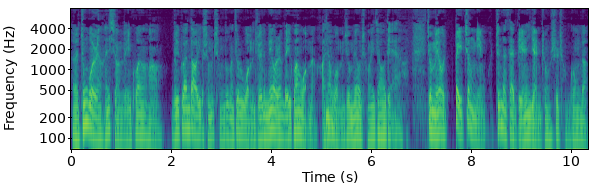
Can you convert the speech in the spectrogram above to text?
呃，中国人很喜欢围观哈，围观到一个什么程度呢？就是我们觉得没有人围观我们，好像我们就没有成为焦点啊，就没有被证明我真的在别人眼中是成功的。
